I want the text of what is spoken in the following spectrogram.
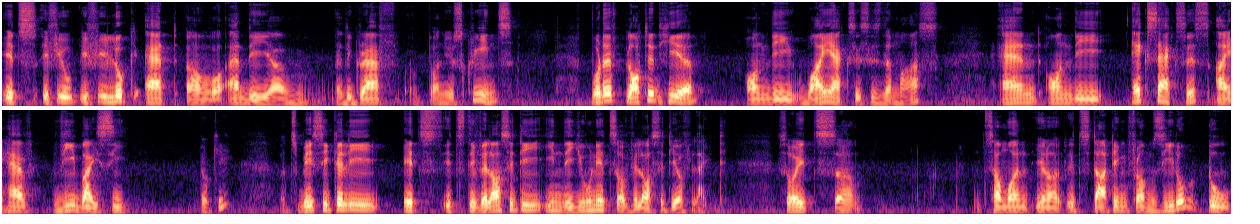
it's if you if you look at uh, at the um, at the graph on your screens, what I've plotted here on the y axis is the mass and on the x axis I have v by c okay it's basically it's it's the velocity in the units of velocity of light. So it's uh, someone you know it's starting from 0 to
